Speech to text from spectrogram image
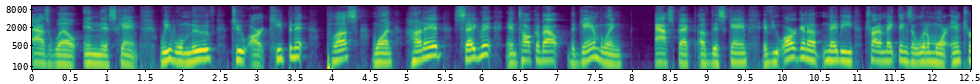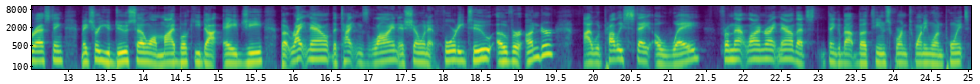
as well in this game. We will move to our Keeping It Plus 100 segment and talk about the gambling aspect of this game. If you are going to maybe try to make things a little more interesting, make sure you do so on mybookie.ag. But right now, the Titans line is showing at 42 over under. I would probably stay away from that line right now. That's think about both teams scoring 21 points.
